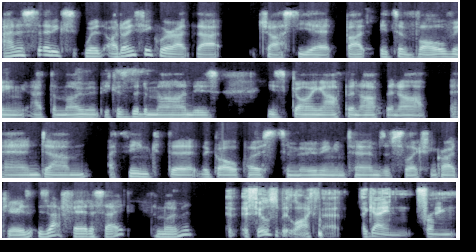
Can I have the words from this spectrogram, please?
anesthetics i don't think we're at that just yet but it's evolving at the moment because the demand is is going up and up and up. And um, i think the the goalposts are moving in terms of selection criteria. Is, is that fair to say at the moment it, it feels a bit like that. Again, from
